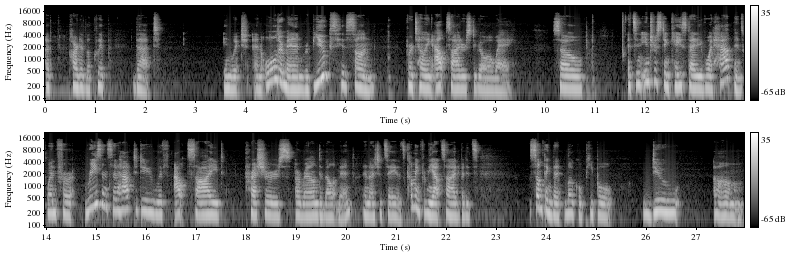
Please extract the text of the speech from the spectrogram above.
a part of a clip that in which an older man rebukes his son for telling outsiders to go away. So it's an interesting case study of what happens when, for reasons that have to do with outside pressures around development, and I should say it's coming from the outside, but it's something that local people do um,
